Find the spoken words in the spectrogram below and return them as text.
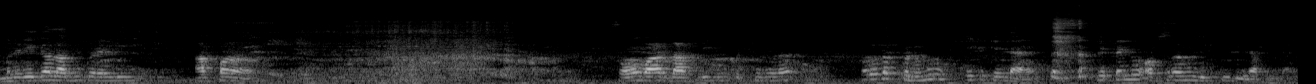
ਮਨਰੇਗਾ ਲਾਗੂ ਕਰਨ ਲਈ ਆਪਾਂ ਸੋਮਵਾਰ 10 ਦੀ ਨੂੰ ਇਕੱਠੇ ਹੋਣਾ, ਪਰ ਉਹਦਾ ਕਾਨੂੰਨ ਇੱਕ ਕਹਿੰਦਾ ਹੈ ਕਿ ਪਹਿਲੋਂ ਅਫਸਰਾਂ ਨੂੰ ਲਿਖਤੀ ਦੇਣਾ ਪੈਂਦਾ ਹੈ।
